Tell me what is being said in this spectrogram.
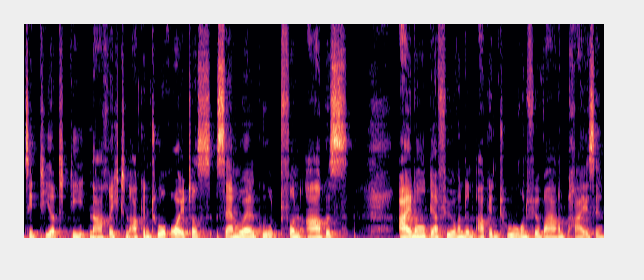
zitiert die Nachrichtenagentur Reuters Samuel Good von Argus, einer der führenden Agenturen für Warenpreise.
